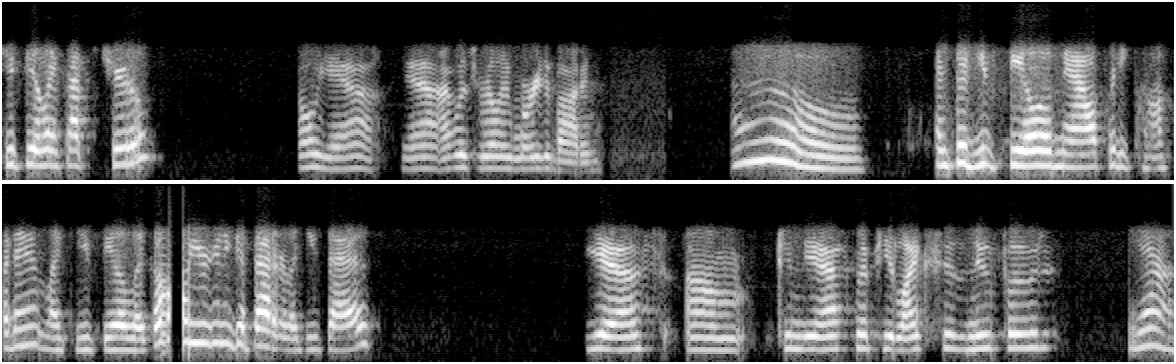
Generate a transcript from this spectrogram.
Do you feel like that's true? Oh yeah, yeah. I was really worried about him. Oh. And so do you feel now pretty confident? Like you feel like, oh, you're going to get better, like he says? Yes. Um, can you ask him if he likes his new food? Yeah.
